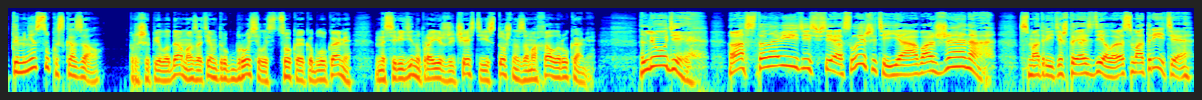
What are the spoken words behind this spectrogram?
ты мне, сука, сказал?» Прошипела дама, а затем вдруг бросилась, цокая каблуками, на середину проезжей части и истошно замахала руками. «Люди! Остановитесь все! Слышите? Я вас жена! Смотрите, что я сделаю! Смотрите!»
